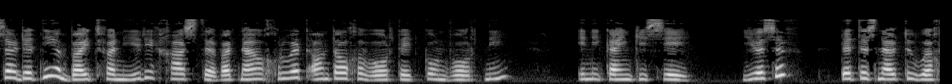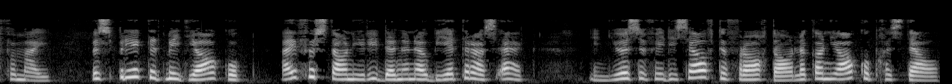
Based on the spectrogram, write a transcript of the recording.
Sou dit nie een buit van hierdie gaste, wat nou een groot aantal geword het, kon word nie? En die kynkie sê, Joosef, dit is nou te hoog vir my. Bespreek dit met Jacob, hy verstaan hierdie dinge nou beter as ek. En Joosef het die vraag dadelijk aan Jacob gestel,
